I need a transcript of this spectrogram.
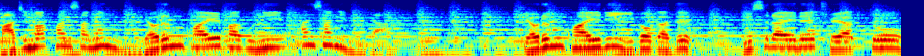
마지막 환상은 여름 과일 바구니 환상입니다. 여름 과일이 익어가듯 이스라엘의 죄악도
